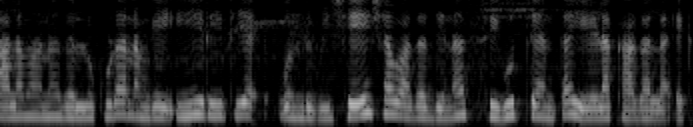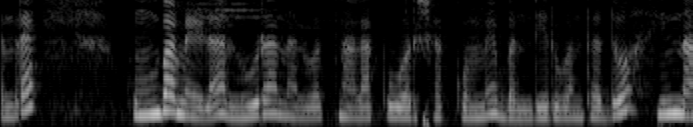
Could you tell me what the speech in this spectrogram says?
ಕಾಲಮಾನದಲ್ಲೂ ಕೂಡ ನಮಗೆ ಈ ರೀತಿಯ ಒಂದು ವಿಶೇಷವಾದ ದಿನ ಸಿಗುತ್ತೆ ಅಂತ ಹೇಳೋಕ್ಕಾಗಲ್ಲ. ಯಾಕಂದರೆ ಕುಂಭಮೇಳ ನೂರ ನಲವತ್ತ್ನಾಲ್ಕು ವರ್ಷಕ್ಕೊಮ್ಮೆ ಬಂದಿರುವಂಥದ್ದು. ಇನ್ನು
